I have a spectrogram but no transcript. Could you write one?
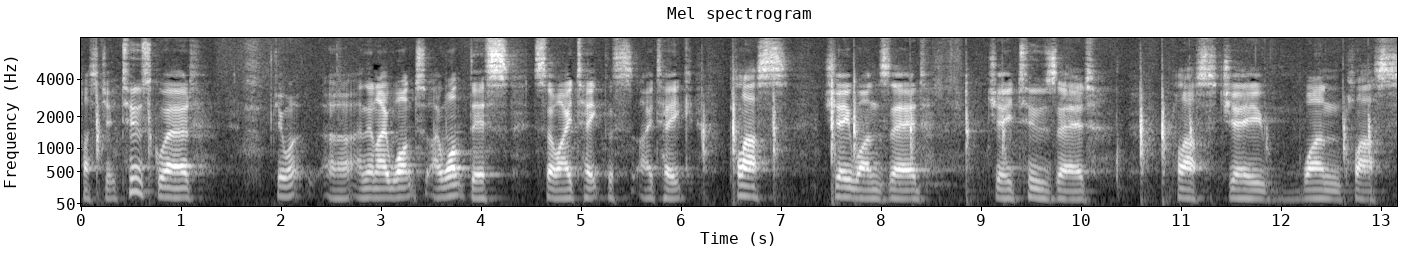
plus j2 squared, j1, uh, and then I want, I want this, so I take, this, I take plus j1z, j2z, plus j 1 plus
